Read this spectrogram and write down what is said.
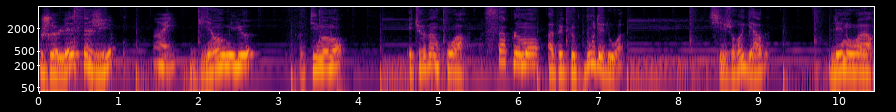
Je laisse agir Oui. bien au milieu, un petit moment, et tu vas me croire, simplement avec le bout des doigts. Si je regarde, les noirs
